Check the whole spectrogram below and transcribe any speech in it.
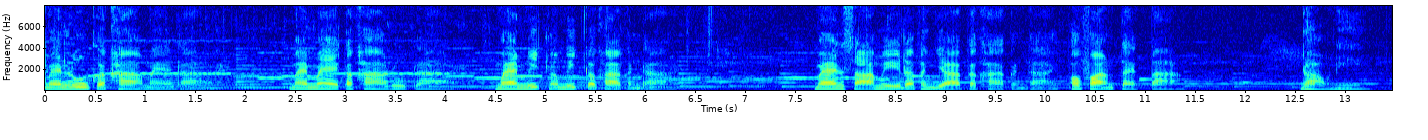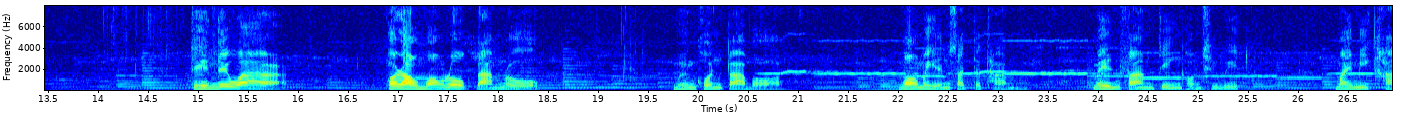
แม้ลูกก็ฆ่าแม่ได้ แม่แม่ก็ฆ่าลูกได้ แม้มิตรและมิตรก็ฆ่ากันได้ แม้นสามีและพัญญาก็ฆ่ากันได้ เพราะความแตกต่างเหล่านี้ จะเห็นได้ว่า เพราะเรามองโลกตามโลก เหมือนคนตาบอด มองไม่เห็นสัจธรรม ไม่เห็นความจริงของชีวิต ไม่มีใคร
